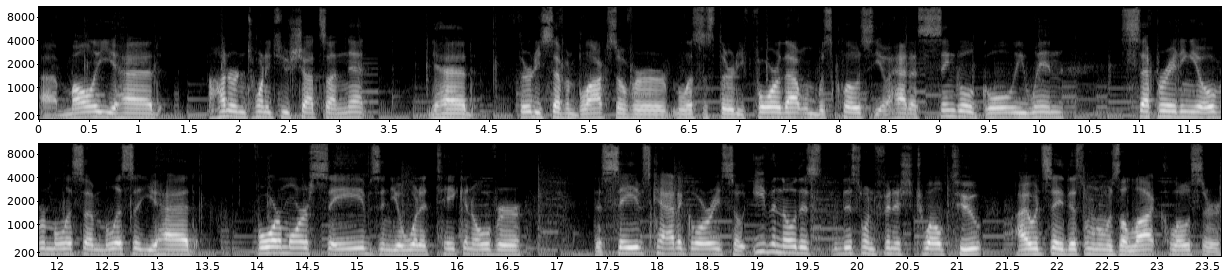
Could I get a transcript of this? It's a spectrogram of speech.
Uh, Molly, you had 122 shots on net. You had 37 blocks over Melissa's 34. That one was close. You had a single goalie win separating you over Melissa. Melissa, you had four more saves and you would have taken over the saves category. So even though this this one finished 12-2, I would say this one was a lot closer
